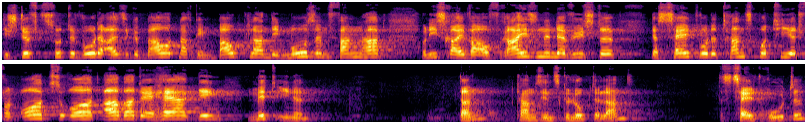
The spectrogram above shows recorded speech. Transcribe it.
Die Stiftshütte wurde also gebaut nach dem Bauplan, den Mose empfangen hat. Und Israel war auf Reisen in der Wüste. Das Zelt wurde transportiert von Ort zu Ort, aber der Herr ging mit ihnen. Dann kamen sie ins gelobte Land. Das Zelt ruhte,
